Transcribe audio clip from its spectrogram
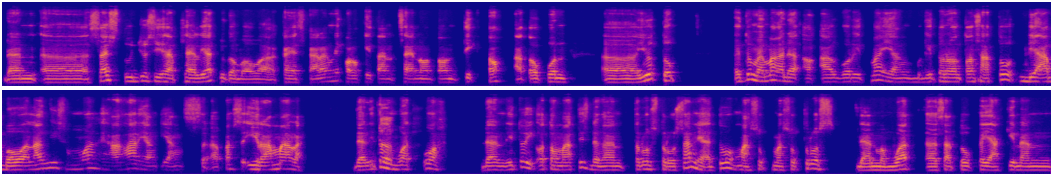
Dan uh, saya setuju sih saya lihat juga bahwa kayak sekarang nih kalau kita saya nonton TikTok ataupun uh, YouTube itu memang ada algoritma yang begitu nonton satu dia bawa lagi semua hal-hal yang yang se, apa seirama lah. Dan itu membuat wah dan itu otomatis dengan terus-terusan ya itu masuk masuk terus dan membuat uh, satu keyakinan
